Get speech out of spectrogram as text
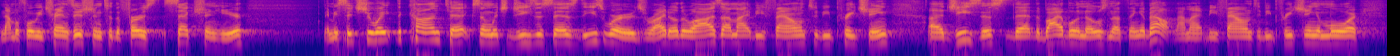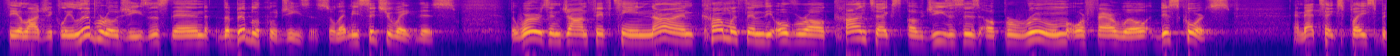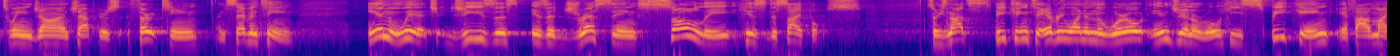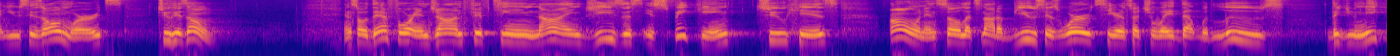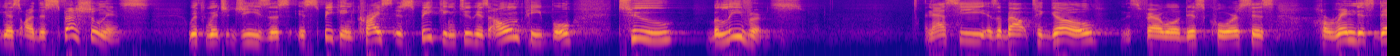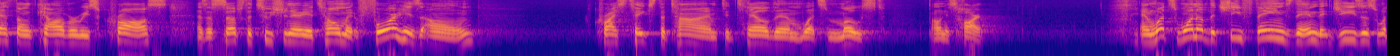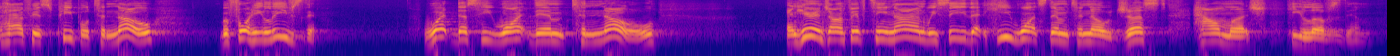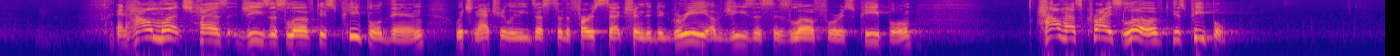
Now, before we transition to the first section here, let me situate the context in which Jesus says these words, right? Otherwise, I might be found to be preaching uh, Jesus that the Bible knows nothing about. I might be found to be preaching a more theologically liberal Jesus than the biblical Jesus. So let me situate this. The words in John 15 9 come within the overall context of Jesus' upper room or farewell discourse. And that takes place between John chapters 13 and 17 in which Jesus is addressing solely his disciples. So he's not speaking to everyone in the world in general. He's speaking, if I might use his own words, to his own. And so, therefore, in John 15 9, Jesus is speaking to his own. And so, let's not abuse his words here in such a way that would lose the uniqueness or the specialness with which Jesus is speaking. Christ is speaking to his own people, to believers. And as he is about to go, this farewell discourse, his horrendous death on Calvary's cross as a substitutionary atonement for his own, Christ takes the time to tell them what's most on his heart. And what's one of the chief things then that Jesus would have his people to know before he leaves them? What does he want them to know? And here in John 15 9, we see that he wants them to know just how much he loves them. And how much has Jesus loved his people then? Which naturally leads us to the first section the degree of Jesus' love for his people. How has Christ loved his people?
